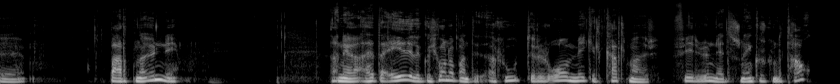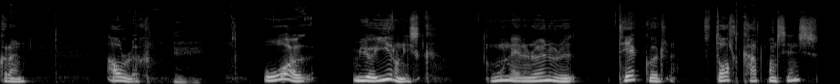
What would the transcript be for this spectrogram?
uh, barna unni. Þannig að þetta eðilegu hjónabandið að hrútur er of mikill kallmaður fyrir unni, þetta er svona einhvers konar tákgræn álög. Mm -hmm. og mjög írónísk. Hún er einu önveru tekur stolt kallmannsins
